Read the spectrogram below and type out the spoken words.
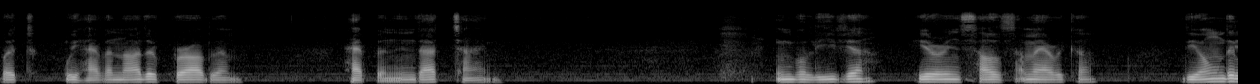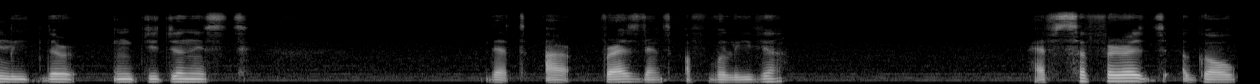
But we have another problem happen in that time. In Bolivia, here in South America, the only leader indigenous that are presidents of Bolivia have suffered a gulp.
